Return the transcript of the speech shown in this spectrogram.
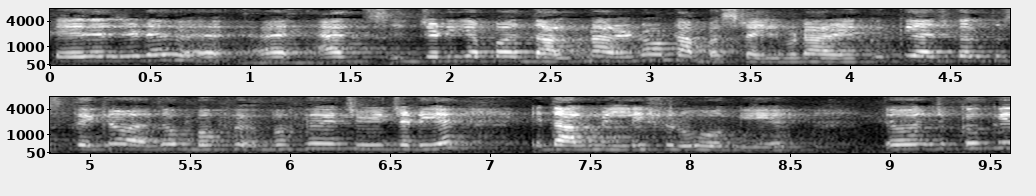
ਤੇ ਇਹਦੇ ਜਿਹੜੇ ਜਿਹੜੀ ਆਪਾਂ ਦਾਲ ਬਣਾ ਰਹੇ ਨਾ, ਉਹ ਢਾਬਾ ਸਟਾਈਲ ਬਣਾ ਰਹੇ ਕਿਉਂਕਿ ਅੱਜ ਕੱਲ ਤੁਸੀਂ ਦੇਖਿਆ ਹੋਵੇਗਾ ਬਫੇ ਬਫੇ ਵਿੱਚ ਵੀ ਜਿਹੜੀ ਹੈ, ਇਹ ਦਾਲ ਮਿਲਣੀ ਸ਼ੁਰੂ ਹੋ ਗਈ ਹੈ। ਤੇ ਕਿਉਂਕਿ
